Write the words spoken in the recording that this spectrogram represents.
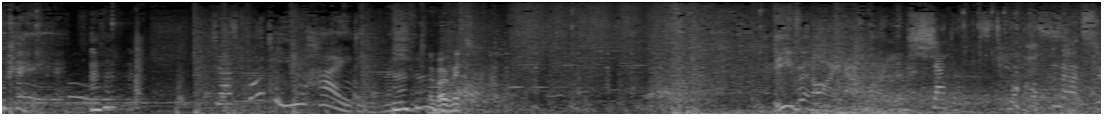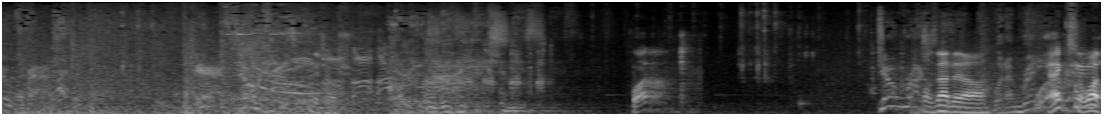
Okay. Just what are you hiding, I work with Even I have my limits. Shadows take us. Not so fast. Yes, so actions. What? Was that uh When I'm ready. X or what?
